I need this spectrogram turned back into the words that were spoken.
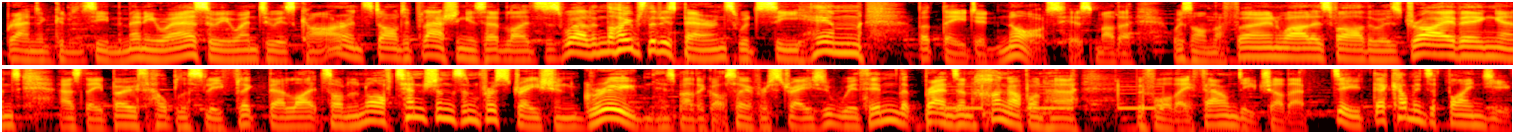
Brandon couldn't see them anywhere, so he went to his car and started flashing his headlights as well, in the hopes that his parents would see him, but they did not. His mother was on the phone while his father was driving, and as they both helplessly flicked their lights on and off, tensions and frustration grew. His mother got so frustrated with him that Brandon hung up on her before they found each other. Dude, they're coming to find you.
